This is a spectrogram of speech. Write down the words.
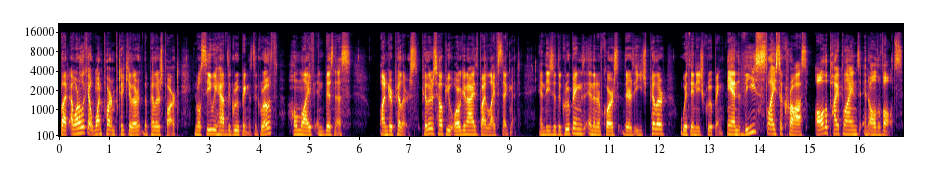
But I want to look at one part in particular, the Pillars part, and we'll see we have the groupings, the growth, home life, and business under pillars. Pillars help you organize by life segment. And these are the groupings. And then, of course, there's each pillar within each grouping. And these slice across all the pipelines and all the vaults.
